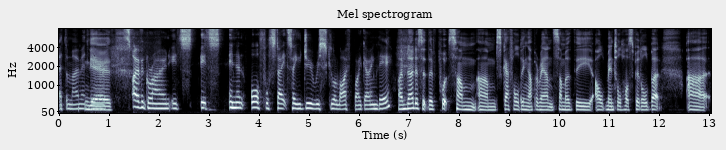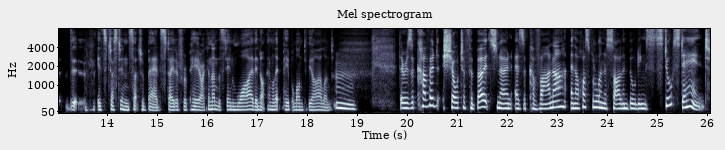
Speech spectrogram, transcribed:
at the moment. Yeah. It's overgrown. It's it's in an awful state. So you do risk your life by going there. I've noticed that they've put some um, scaffolding up around some of the old mental hospital, but uh, the, it's just in such a bad state of repair. I can understand why they're not going to let people onto the island. Mm. There is a covered shelter for boats known as a cavana, and the hospital and asylum buildings still stand.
